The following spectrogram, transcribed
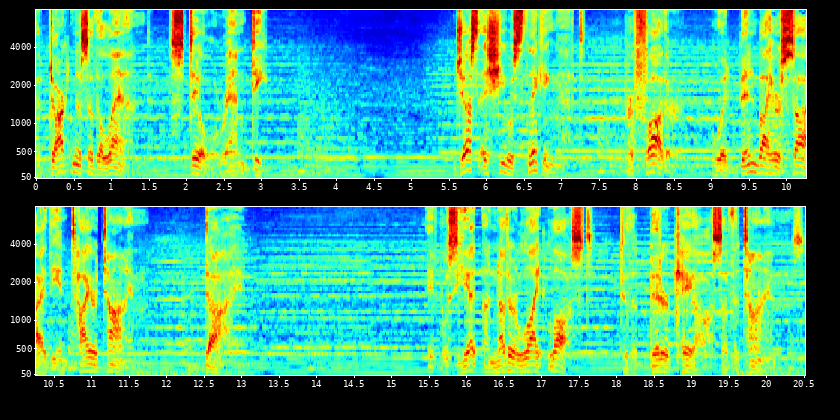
the darkness of the land still ran deep. Just as she was thinking that, her father, who had been by her side the entire time, died. It was yet another light lost to the bitter chaos of the times.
